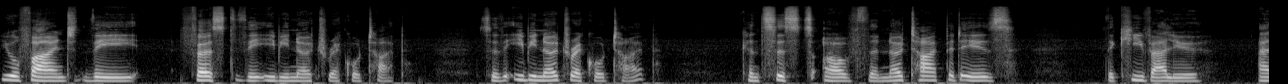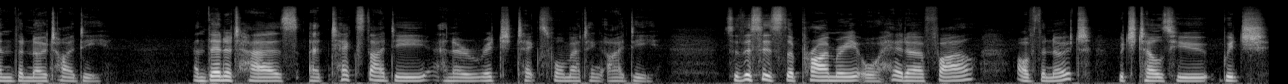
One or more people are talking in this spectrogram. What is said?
you'll find the first the EB Note record type. So the EB Note record type consists of the note type it is, the key value, and the note ID. And then it has a text ID and a rich text formatting ID. So this is the primary or header file of the note, which tells you which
